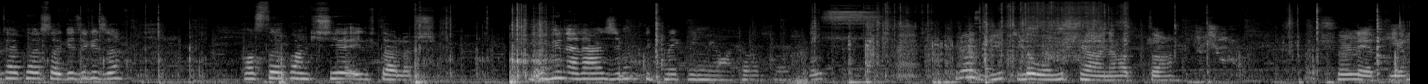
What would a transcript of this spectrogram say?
Evet arkadaşlar gece gece pasta yapan kişiye Elif derler. Bugün enerjim bitmek bilmiyor arkadaşlar. Biraz büyük bile olmuş yani hatta. Şöyle yapayım.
